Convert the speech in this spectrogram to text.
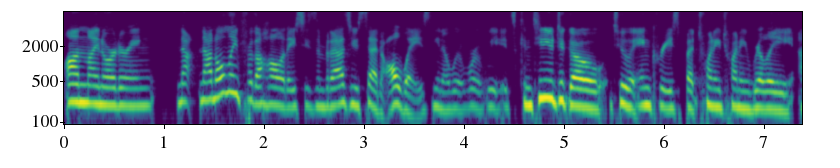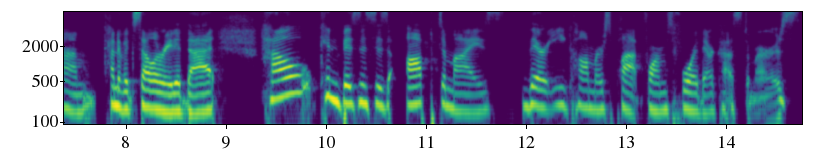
online ordering not not only for the holiday season, but as you said, always. You know, we're, we it's continued to go to increase, but 2020 really um, kind of accelerated that. How can businesses optimize their e-commerce platforms for their customers.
